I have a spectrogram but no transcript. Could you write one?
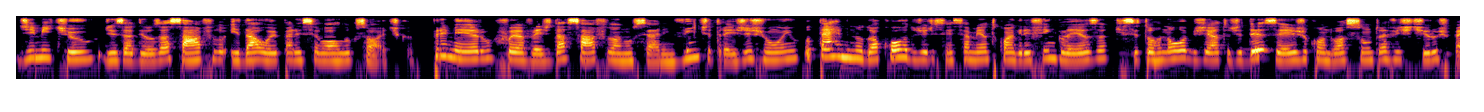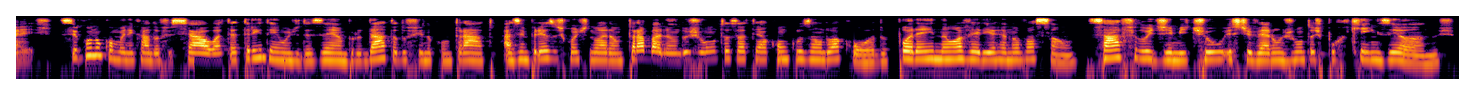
Jimmy Choo diz adeus a Safilo e dá oi para Essilor Luxótica. Primeiro, foi a vez da Safilo anunciar em 23 de junho o término do acordo de licenciamento com a grife inglesa, que se tornou objeto de desejo quando o assunto é vestir os pés. Segundo o um comunicado oficial, até 31 de dezembro, data do fim do contrato, as empresas continuarão trabalhando juntas até a conclusão do acordo, porém não haveria renovação. Safilo e Jimmy Choo estiveram juntas por 15 anos.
